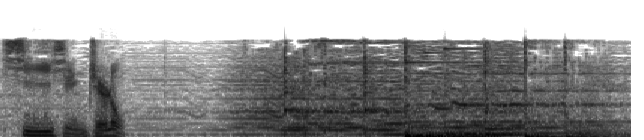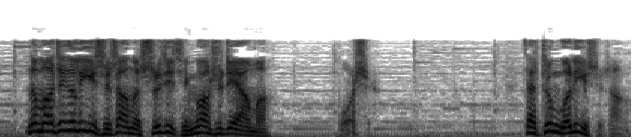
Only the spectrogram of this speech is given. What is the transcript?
西行之路。那么，这个历史上的实际情况是这样吗？不是，在中国历史上啊，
